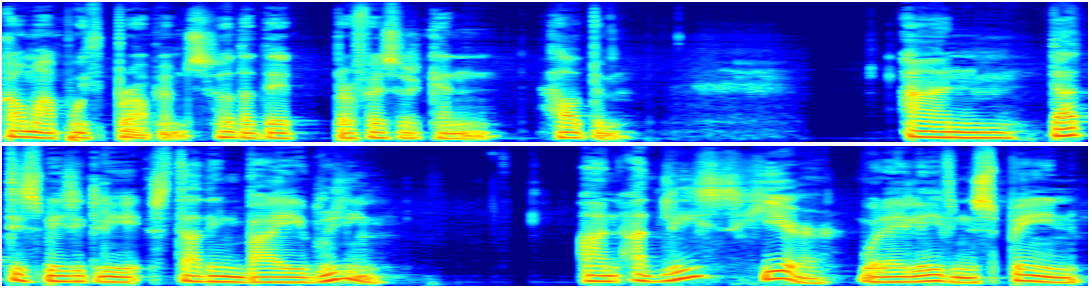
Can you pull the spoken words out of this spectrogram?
come up with problems so that the professor can help them. And that is basically studying by reading. And at least here, where I live in Spain,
